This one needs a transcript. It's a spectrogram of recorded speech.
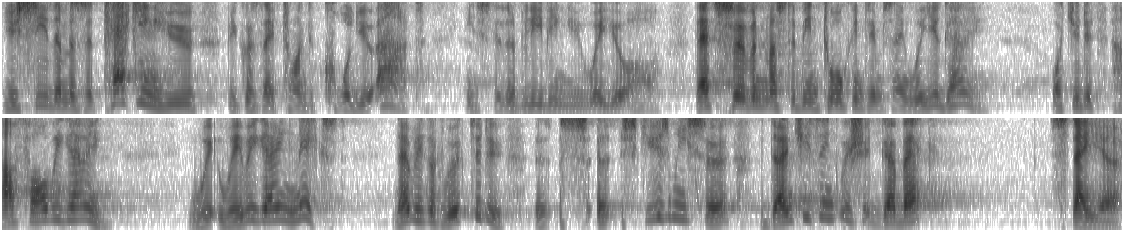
You see them as attacking you because they're trying to call you out instead of leaving you where you are. That servant must have been talking to him saying, Where are you going? What you do? How far are we going? Where, where are we going next? Now we've got work to do. Uh, uh, excuse me, sir, don't you think we should go back? Stay here.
